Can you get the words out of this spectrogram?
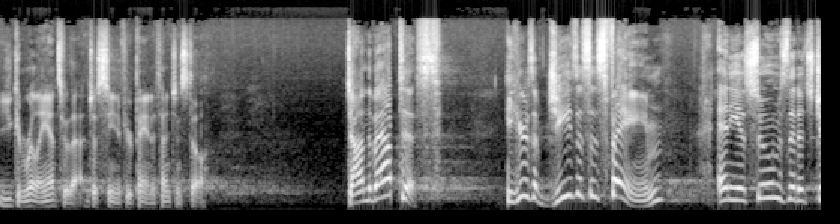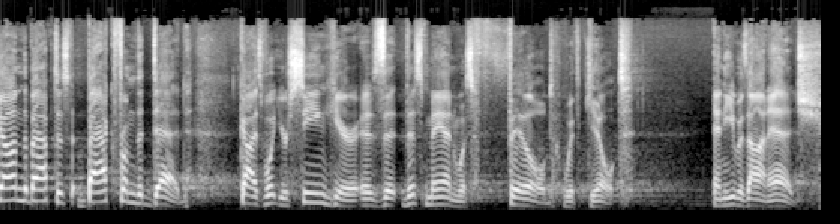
you can really answer that, just seeing if you're paying attention still. John the Baptist. He hears of Jesus' fame, and he assumes that it's John the Baptist back from the dead. Guys, what you're seeing here is that this man was filled with guilt, and he was on edge,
